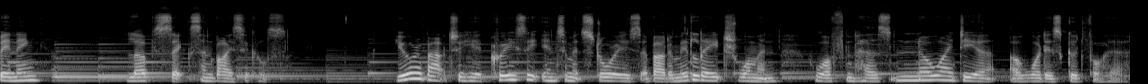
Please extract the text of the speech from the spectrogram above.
spinning, love, sex, and bicycles. You're about to hear crazy, intimate stories about a middle aged woman who often has no idea of what is good for her.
